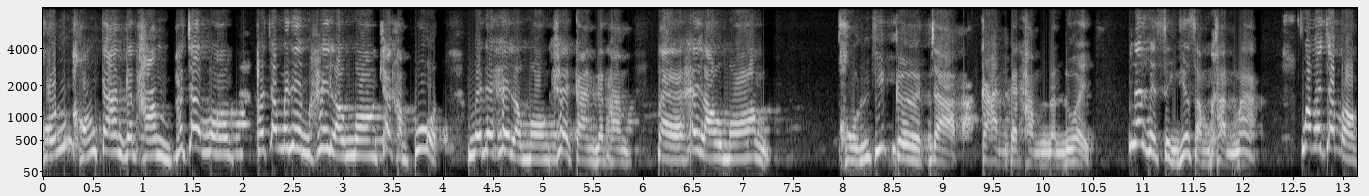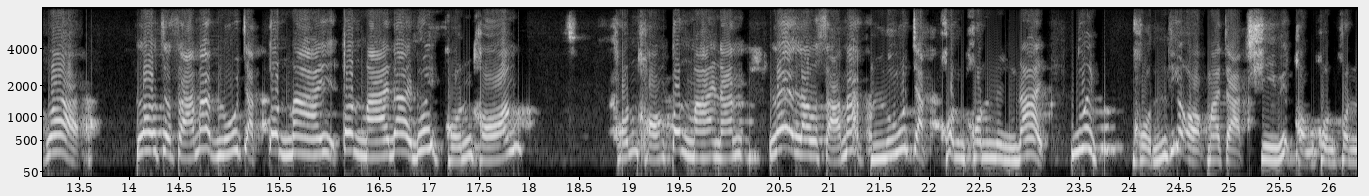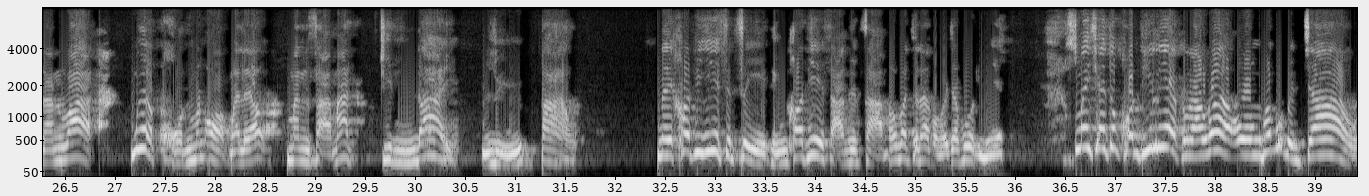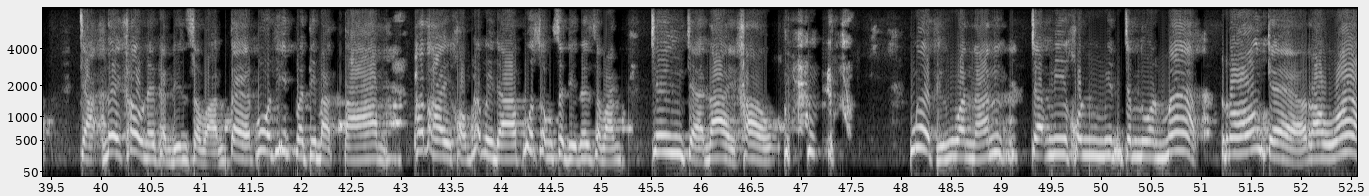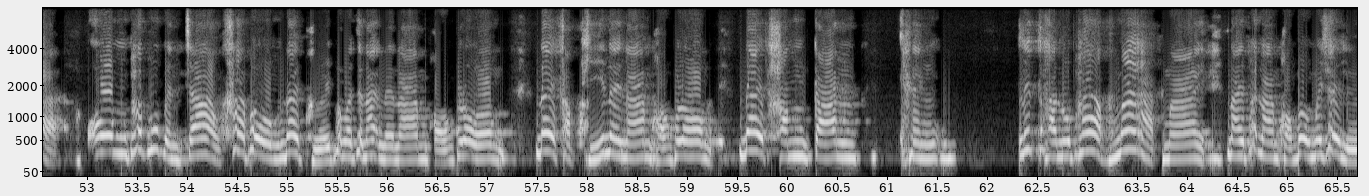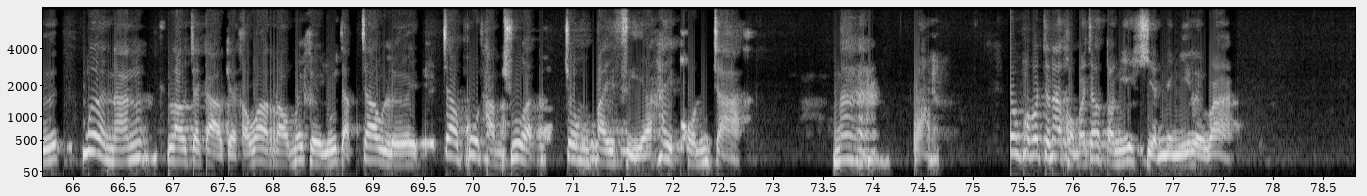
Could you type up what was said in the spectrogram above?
ผลของการกระทำพระเจ้ามอง พระเจ้าไม่ได้ให้เรามองแค่คำพูด ไม่ได้ให้เรามองแค่การกระทำแต่ให้เรามอง ผลที่เกิดจากการกระทำนั้นด้วย นั่นเป็นสิ่งที่สำคัญมากเมื่อพระเจ้าบอกว่าเราจะสามารถรู้จักต้นไม้ต้นไม้ได้ด้วยผลของผลของต้นไม้นั้น และเราสามารถรู้จักคนคนหนึ่งได้ ด้วยผลที่ออกมาจากชีวิตของคนคนนั้นว่า เมื่อผลมันออกมาแล้ว มันสามารถกินได้หรือเปล่า ในข้อที่ 24 ถึงข้อที่ 33 พระวจนะของพระเจ้าพูดอย่างนี้ ไม่ใช่ทุกคนที่เรียกเราว่าองค์พระผู้เป็นเจ้า จะได้เข้าในแผ่นดินสวรรค์ แต่ผู้ที่ปฏิบัติตาม พระทัยของพระบิดาผู้ทรงสถิตในสวรรค์ จึงจะได้เข้า เมื่อถึงวันนั้นจะมีคนมีจำนวนมาก ร้องแก่เราว่า องค์พระผู้เป็นเจ้า ข้าพระองค์ได้เผยพระวจนะในนามของพระองค์ ได้ขับผีในนามของพระองค์ ได้ทำการแห่ง ฤทธานุภาพมากมาย ในพระนามของพระองค์ไม่ใช่หรือ เมื่อนั้นเราจะกล่าวแก่เขาว่าเราไม่เคยรู้จักเจ้าเลย เจ้าผู้ทำชั่วจงไปเสียให้พ้นจากหน้าเราต้องพระวจนะของพระเจ้าตอนนี้เขียนอย่างนี้เลยว่า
